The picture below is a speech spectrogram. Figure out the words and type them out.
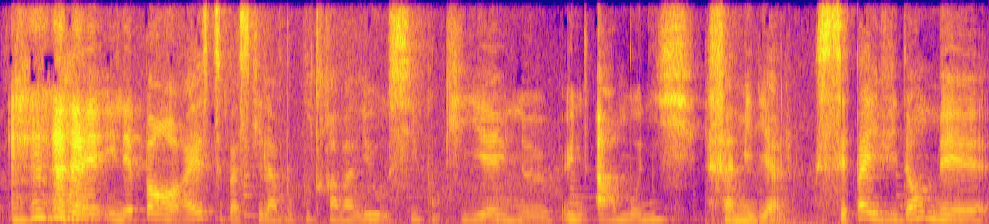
il n'est pas en reste parce qu'il a beaucoup travaillé aussi pour qu'il y ait une, une harmonie familiale. C'est pas évident, mais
